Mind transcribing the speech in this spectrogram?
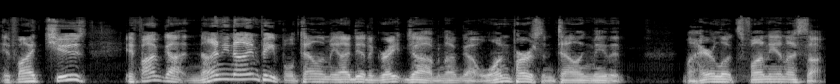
If I choose, if I've got 99 people telling me I did a great job and I've got one person telling me that my hair looks funny and I suck,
